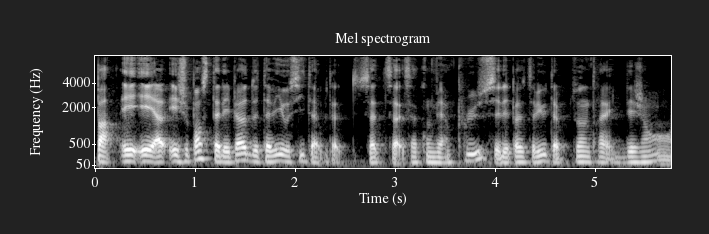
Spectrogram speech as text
pas. Et, et, et je pense que tu as des périodes de ta vie aussi, où ça, ça, ça, convient plus, et des périodes de ta vie où tu as besoin d'être avec des gens.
